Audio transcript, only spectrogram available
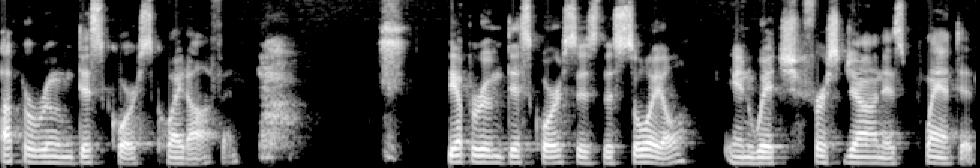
upper room discourse quite often. The upper room discourse is the soil in which First John is planted,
